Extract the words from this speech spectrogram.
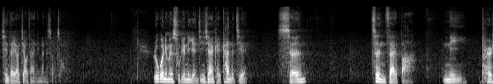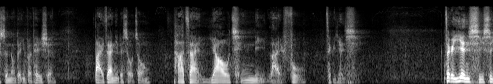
现在要交在你们的手中。如果你们属灵的眼睛现在可以看得见，神正在把你 personal 的 invitation 摆在你的手中，他在邀请你来赴这个宴席。这个宴席是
